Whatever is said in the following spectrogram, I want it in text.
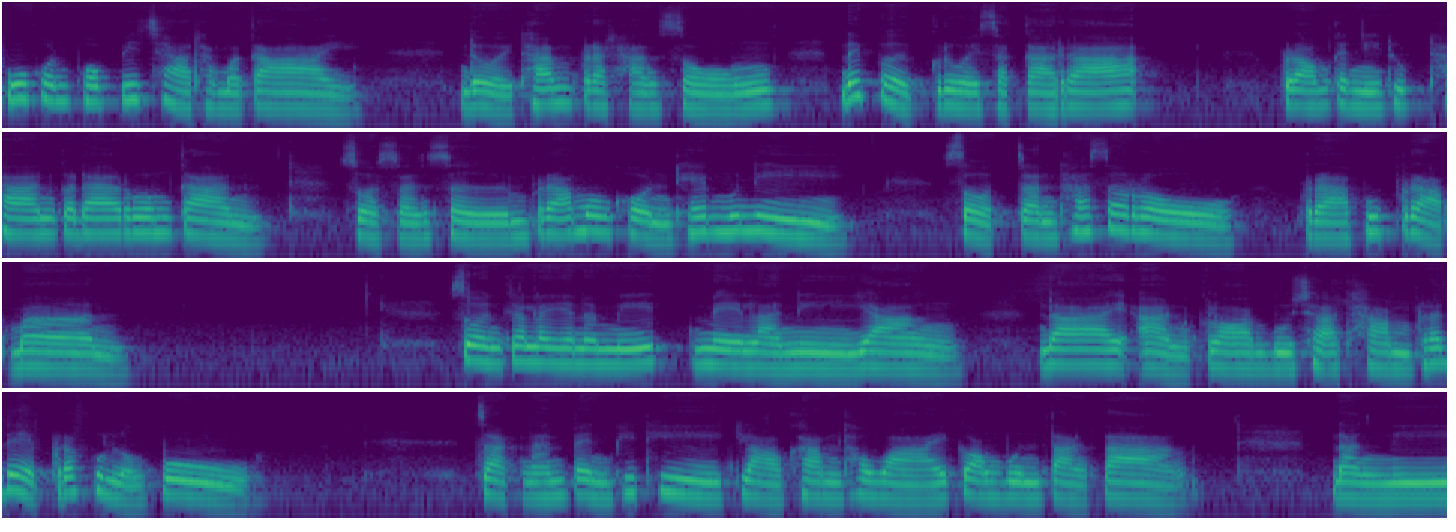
ผู้ค้นพบวิชาธรรมกาย โดยท่านประธานสงฆ์ได้เปิดกรวยสักการะ พร้อมกันนี้ทุกท่านก็ได้ร่วมกัน สวดสรรเสริญพระมงคลเทพมุนี สดจันทสโร พระผู้ปราบมาร ส่วนกัลยาณมิตร เมลานียัง ได้อ่านกลอนบูชาธรรมพระเดชพระคุณหลวงปู่ จากนั้นเป็นพิธีกล่าวคำถวายกองบุญต่างๆ ดังนี้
